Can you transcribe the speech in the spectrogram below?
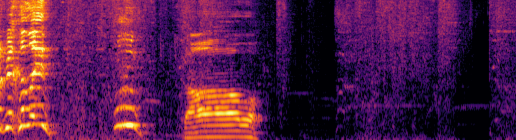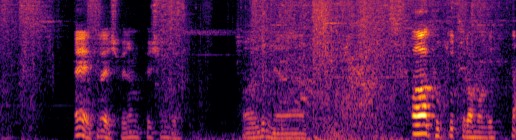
Hayır yakalayın. Vurun. Bravo. Evet Trash benim peşimde. Öldüm ya. Aa kuk tutturamadı.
